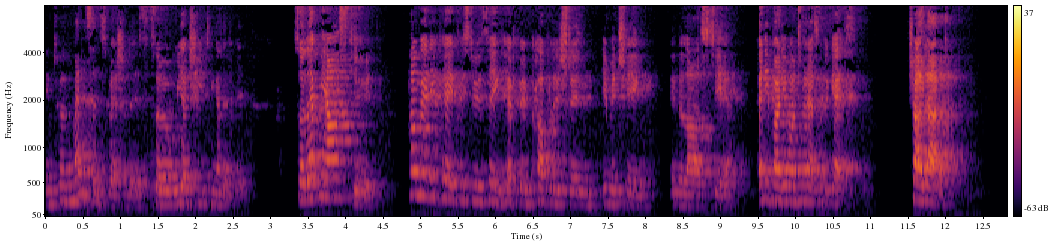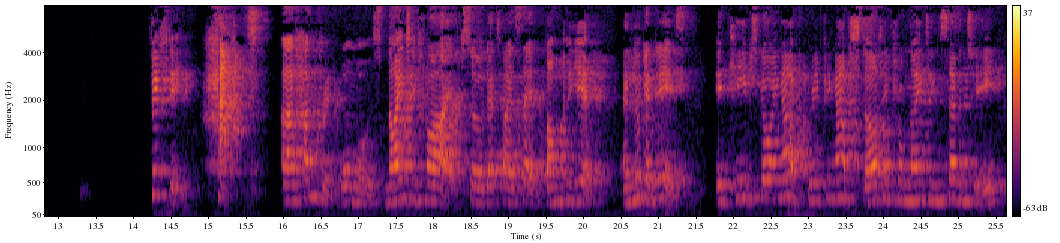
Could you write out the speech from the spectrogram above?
internal medicine specialist, so we are cheating a little bit. So let me ask you, how many papers do you think have been published in imaging in the last year? Anybody want to hazard a guess? Shout out. 50. Ha! 100 almost. 95. So that's why I said bump a year. And look at this. It keeps going up, creeping up, starting from 1970.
